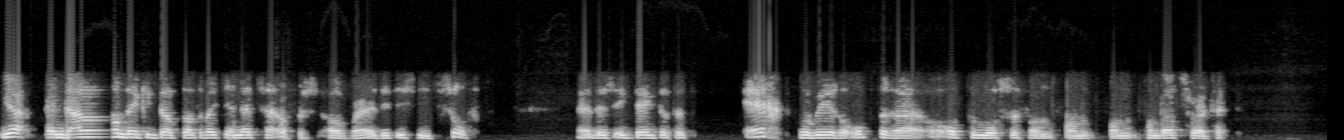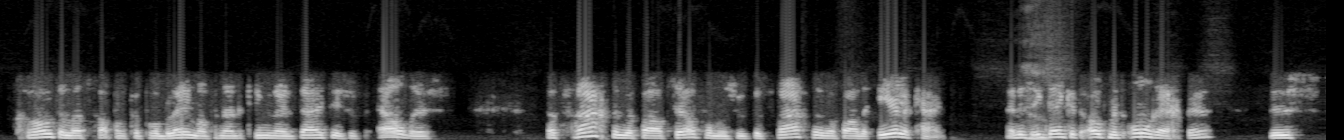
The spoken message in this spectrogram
Ja, en daarom denk ik dat, dat wat jij net zei over, over dit is niet soft. He, dus ik denk dat het echt proberen op te, op te lossen van, van, van, van dat soort grote maatschappelijke problemen, of het nou de criminaliteit is of elders, dat vraagt een bepaald zelfonderzoek, dat vraagt een bepaalde eerlijkheid. En dus ik denk het ook met onrechten. Dus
